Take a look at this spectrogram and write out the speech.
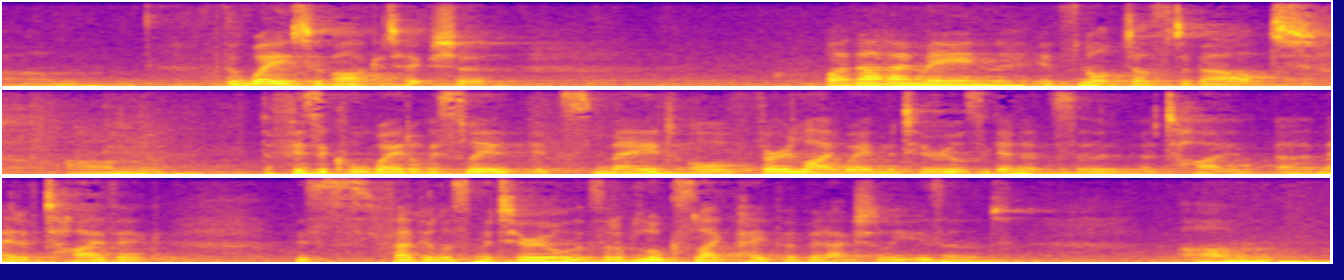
um, the weight of architecture. By that I mean it's not just about um, the physical weight. Obviously, it's made of very lightweight materials. Again, it's a, a tie, uh, made of Tyvek, this fabulous material that sort of looks like paper but actually isn't. Um,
